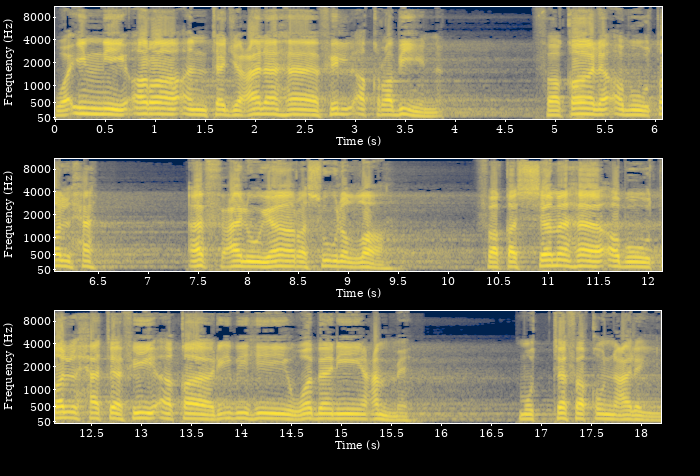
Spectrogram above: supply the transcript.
وإني أرى أن تجعلها في الأقربين. فقال أبو طلحة أفعل يا رسول الله. فقسمها أبو طلحة في أقاربه وبني عمه متفق عليه.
